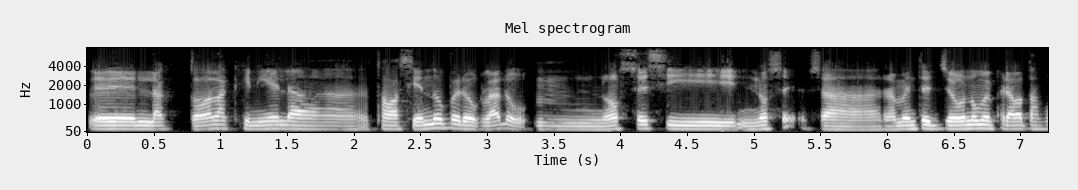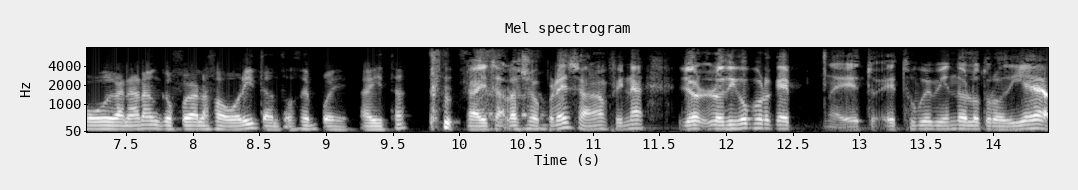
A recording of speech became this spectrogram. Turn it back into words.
Eh, la- todas las quinielas estaba haciendo, pero claro, mm, no sé si, no sé, o sea, realmente yo no me esperaba tampoco que ganara, aunque fuera la favorita, entonces pues ahí está. Ahí está la sorpresa, ¿no? Al final. Yo lo digo porque eh, estu- estuve viendo el otro día,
